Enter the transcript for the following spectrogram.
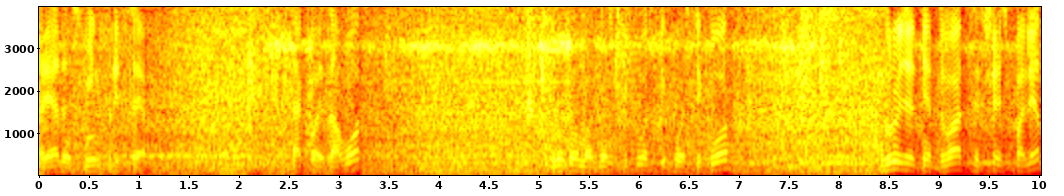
Рядом с ним прицеп. Такой завод. Кругом одно стекло, стекло, стекло. Грузит мне 26 палет.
